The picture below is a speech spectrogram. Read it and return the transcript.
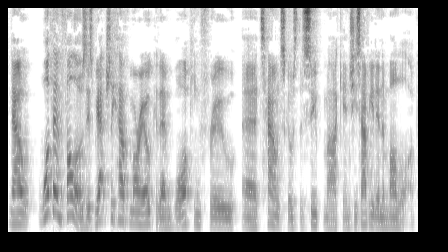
Now, what then follows is we actually have Morioka then walking through uh, town to go to the supermarket, and she's having it in a monologue.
